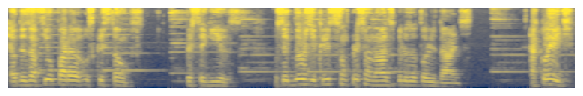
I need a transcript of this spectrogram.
é o desafio para os cristãos perseguidos. Os seguidores de Cristo são pressionados pelas autoridades. A Cleide,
